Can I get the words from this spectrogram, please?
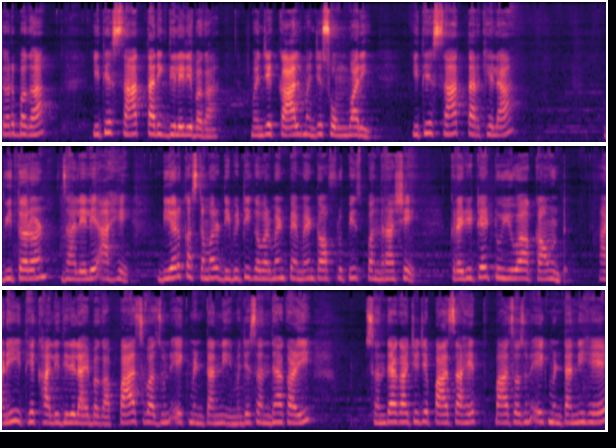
तर बघा इथे सात तारीख दिलेली बघा. म्हणजे काल म्हणजे सोमवारी. इथे सात तारखेला वितरण झालेले आहे. Dear customer D B T government payment of rupees पंधराशे. क्रेडिटेड टू युअर अकाउंट आणि इथे खाली दिलेलं आहे बघा पाच वाजून एक मिनिटांनी म्हणजे संध्याकाळी संध्याकाळचे जे पाच आहेत पाच वाजून एक मिनिटांनी हे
